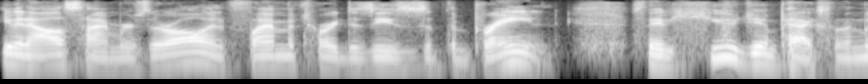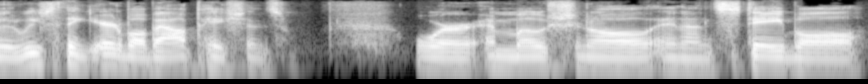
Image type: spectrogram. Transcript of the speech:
even Alzheimer's, they're all inflammatory diseases of the brain. So they have huge impacts on the mood. We used to think irritable bowel patients were emotional and unstable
